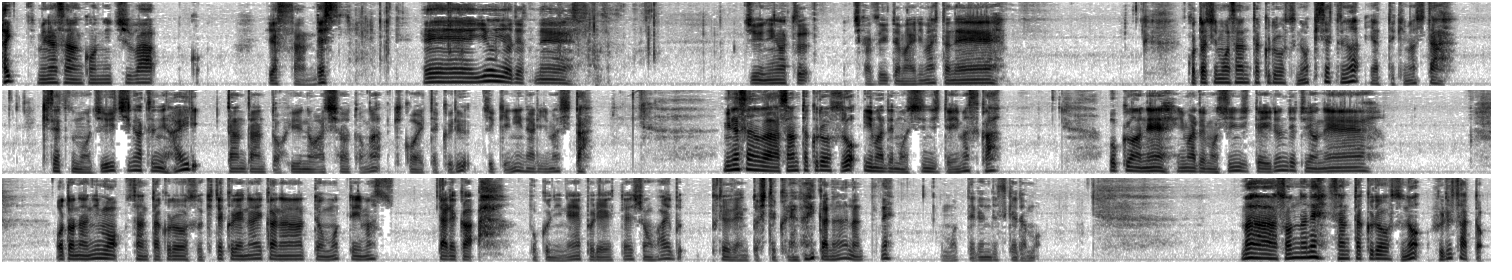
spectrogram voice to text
はい。皆さん、こんにちは。やすさんです。えー、いよいよですね、12月、近づいてまいりましたね。今年もサンタクロースの季節がやってきました。季節も11月に入り、だんだんと冬の足音が聞こえてくる時期になりました。皆さんはサンタクロースを今でも信じていますか？僕はね、今でも信じているんですよね。大人にもサンタクロース来てくれないかなって思っています。誰か僕にね、プレイステーション5プレゼントしてくれないかななんてね、思ってるんですけども。まあ、そんなね、サンタクロースのふるさと、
